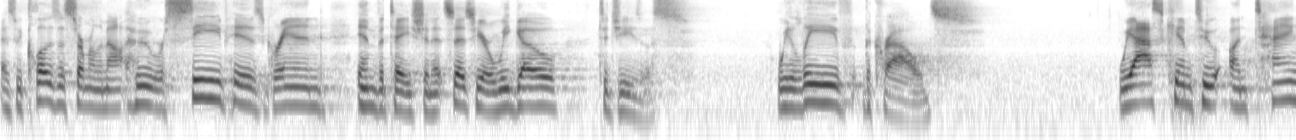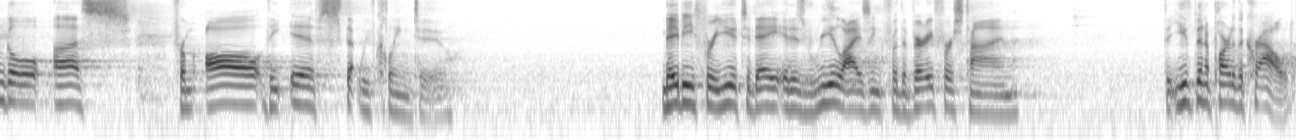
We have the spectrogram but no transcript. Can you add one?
As we close the Sermon on the Mount who receive his grand invitation. It says here, we go to Jesus. We leave the crowds. We ask him to untangle us from all the ifs that we've clinged to. Maybe for you today, it is realizing for the very first time that you've been a part of the crowd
